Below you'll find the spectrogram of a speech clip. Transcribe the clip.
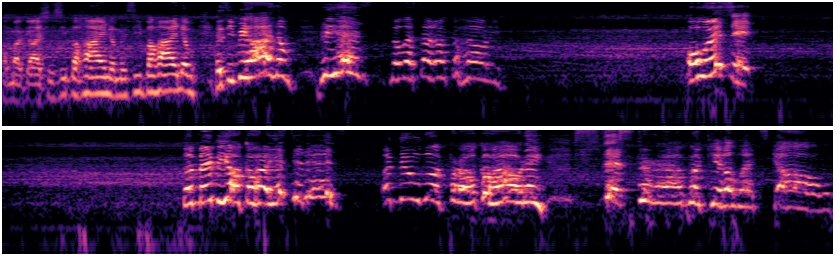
Oh my gosh, is he behind him? Is he behind him? Is he behind him? He is! No, that's not Uncle Howdy. Oh, is it? Then maybe Uncle Howdy. Yes, it is! A new look for Uncle Howdy! Sister Abigail, let's go!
